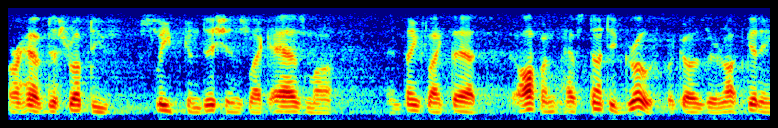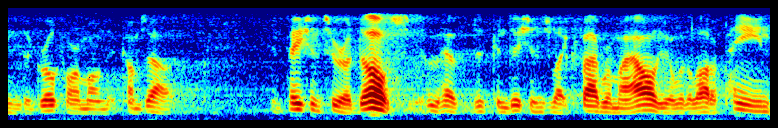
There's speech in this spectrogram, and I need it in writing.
or have disruptive sleep conditions like asthma and things like that often have stunted growth because they're not getting the growth hormone that comes out. In patients who are adults who have conditions like fibromyalgia with a lot of pain,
